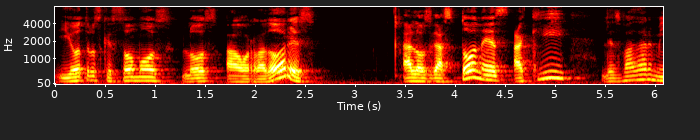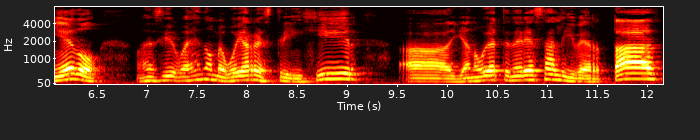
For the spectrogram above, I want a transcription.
y otros que somos los ahorradores. A los gastones aquí les va a dar miedo. Van a decir, bueno, me voy a restringir, ah, ya no voy a tener esa libertad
